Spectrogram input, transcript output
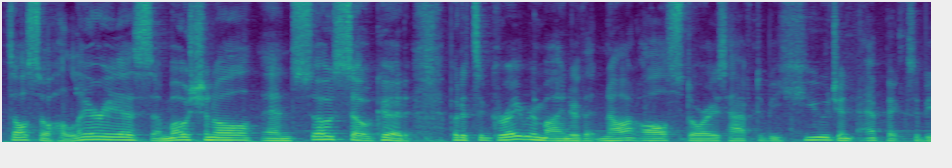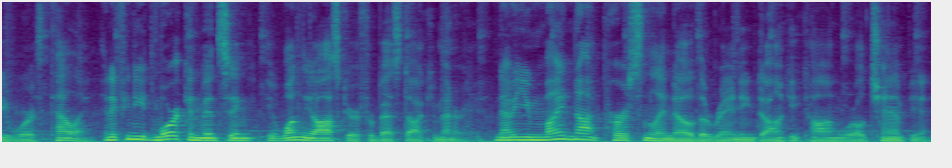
It's also hilarious, emotional, and so, so so good, but it's a great reminder that not all stories have to be huge and epic to be worth telling. And if you need more convincing, it won the Oscar for Best Documentary. Now, you might not personally know the reigning Donkey Kong world champion,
